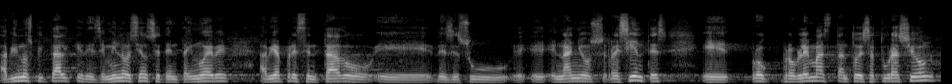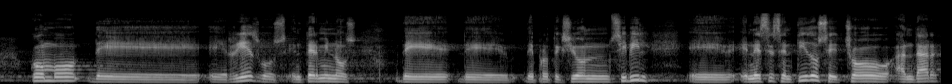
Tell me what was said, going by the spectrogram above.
había un hospital que desde 1979 había presentado eh, desde su, eh, eh, en años recientes problemas tanto de saturación como de riesgos en términos de, protección civil. Eh, en ese sentido, se echó a andar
